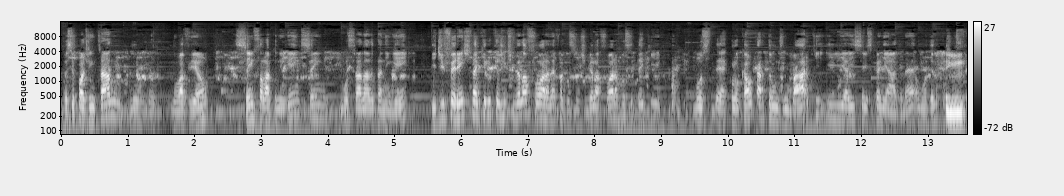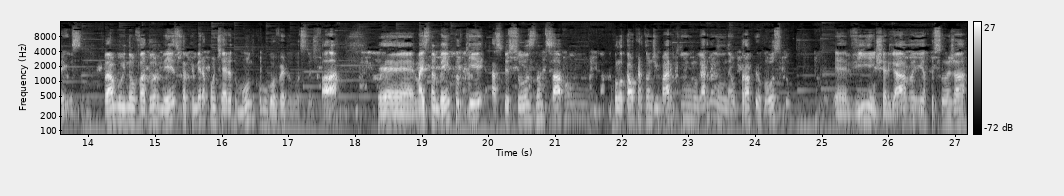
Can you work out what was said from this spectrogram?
Você pode entrar no, no, no, avião sem falar com ninguém, sem mostrar nada para ninguém. E diferente daquilo que a gente vê lá fora, né, Fabrício? A gente vê lá fora, você tem que é, colocar o cartão de embarque e aí ser escaneado, né? O modelo que a gente fez foi algo inovador mesmo, foi a primeira ponte aérea do mundo, como o governo gostou de falar, é, mas também porque as pessoas não precisavam colocar o cartão de embarque em lugar nenhum, né? O próprio rosto é, via, enxergava e a pessoa já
